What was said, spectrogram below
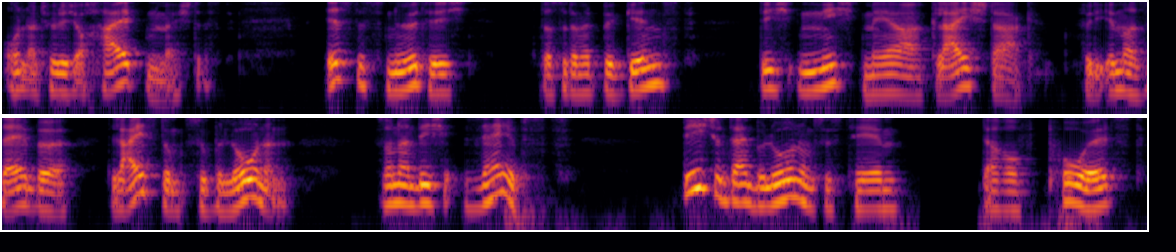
und natürlich auch halten möchtest, ist es nötig, dass du damit beginnst, dich nicht mehr gleich stark für die immer selbe Leistung zu belohnen, sondern dich selbst, dich und dein Belohnungssystem darauf polst,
